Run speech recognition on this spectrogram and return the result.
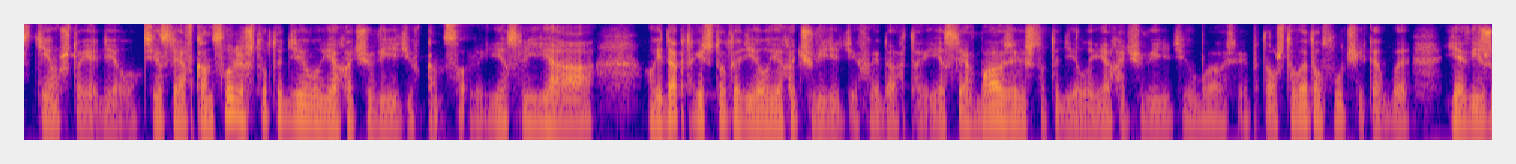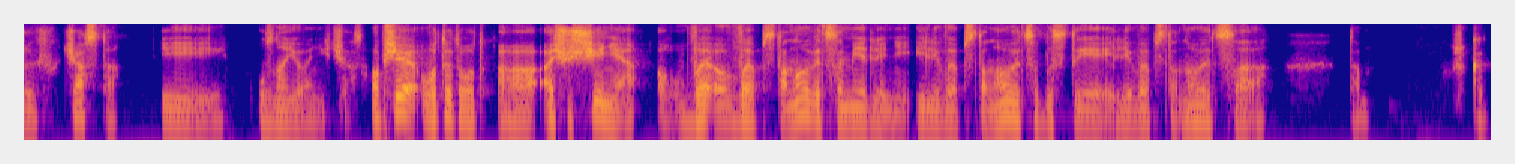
с тем, что я делаю. Если я в консоли что-то делаю, я хочу видеть их в консоли. Если я в редакторе что-то делаю, я хочу видеть их в редакторе. Если я в браузере что-то делаю, я хочу видеть их в браузере. Потому что в этом случае как бы я вижу их часто и узнаю о них часто. Вообще вот это вот а, ощущение, веб становится медленнее, или веб становится быстрее, или веб становится как,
